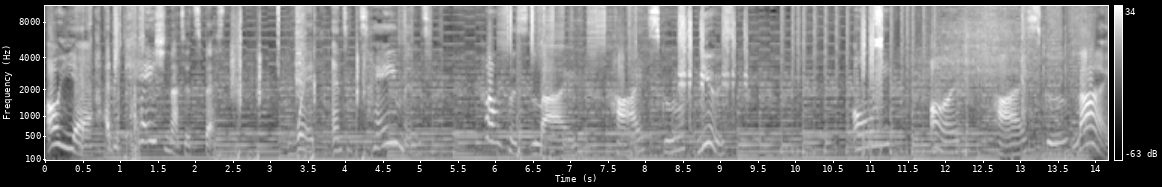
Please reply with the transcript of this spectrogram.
Oh yeah. Education at its best. With entertainment. Campus life high school news School life.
